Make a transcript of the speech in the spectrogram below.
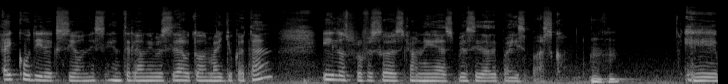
hay codirecciones entre la Universidad Autónoma de Yucatán y los profesores de la Universidad de País Vasco. Eh,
